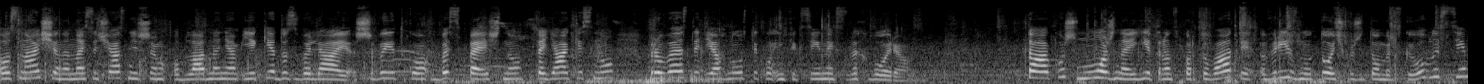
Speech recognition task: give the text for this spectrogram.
оснащена найсучаснішим обладнанням, яке дозволяє швидко, безпечно та якісно провести діагностику інфекційних захворювань. Також можна її транспортувати в різну точку Житомирської області,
